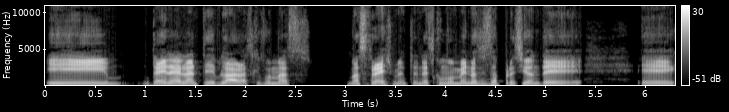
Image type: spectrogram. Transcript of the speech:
Y de ahí en adelante, la verdad es que fue más, más fresh, ¿me entiendes? Como menos esa presión de... eh,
